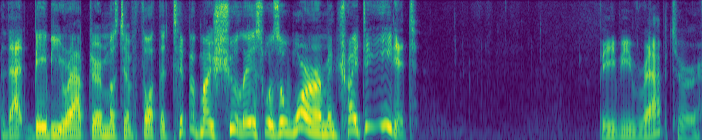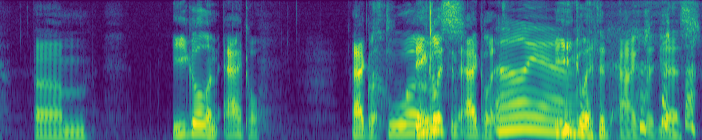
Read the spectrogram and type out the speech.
That baby raptor must have thought the tip of my shoelace was a worm and tried to eat it. Baby raptor. Um, eagle and aggle. Aglet. Close. Eaglet and aglet. Oh, yeah. Eaglet and aglet, yes.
